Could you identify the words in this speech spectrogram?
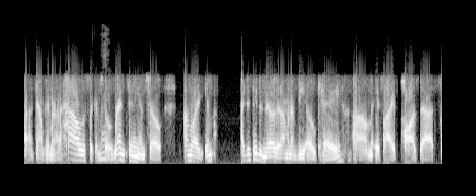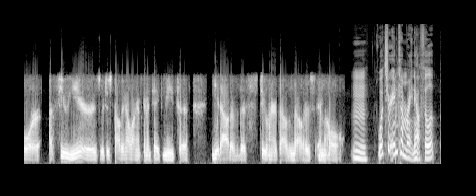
a down payment on a house. Like I'm still renting. And so I'm like, am, I just need to know that I'm going to be okay um, if I pause that for a few years, which is probably how long it's going to take me to get out of this two hundred thousand dollars in the hole. What's your income right now, Philip?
